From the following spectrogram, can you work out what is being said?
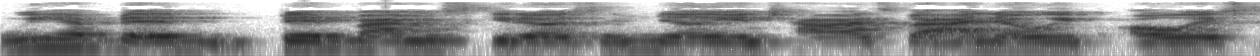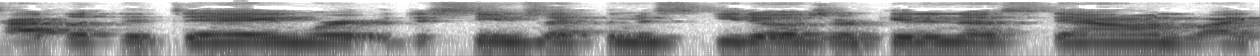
we have been bitten by mosquitoes a million times, but I know we've always had like a day where it just seems like the mosquitoes are getting us down like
